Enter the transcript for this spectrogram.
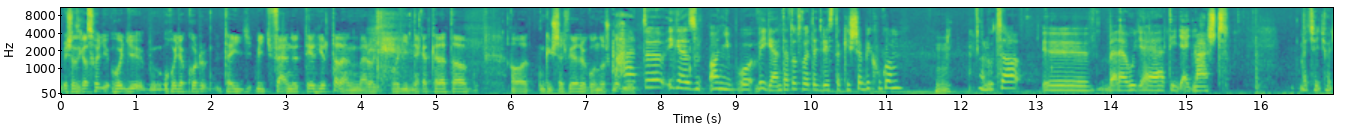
és az igaz, hogy, hogy, hogy akkor te így, így felnőttél hirtelen, mert hogy, hogy így neked kellett a, a kis testvéredről gondoskodni? Hát igen, ez annyiból, igen, tehát ott volt egyrészt a kisebbik hugom, uh-huh. a Luca, ő vele ugye hát így egymást vagy hogy, hogy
